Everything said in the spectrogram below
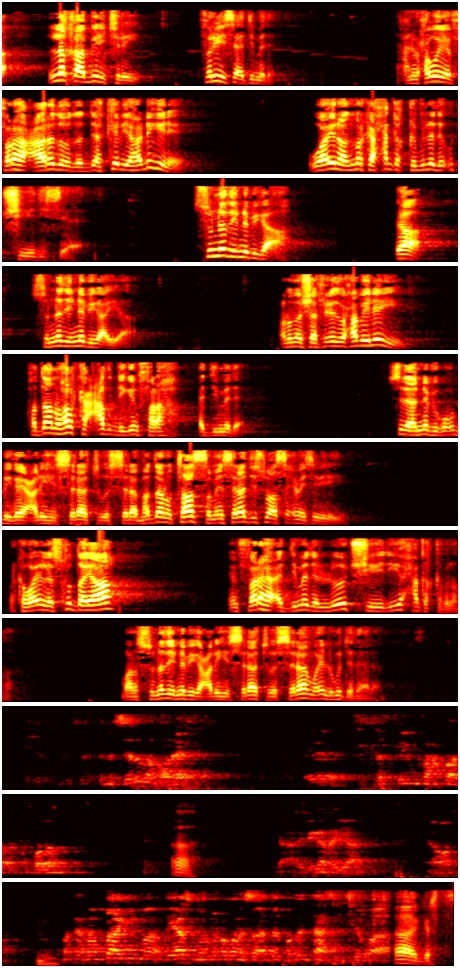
la qaabili jiray. Farihiisa addimada. Yani waxa weeye faraha caaradooda deh keliya ha dhigine waa inaad markaa xagga qiblada u jeedisaa. Sunnadii nebiga ah. Ya sunnadii nebiga ayaa. Culamada shaaficiyadu waxaabay leeyihiin haddaanu halka cad dhigin faraha addimada sidaa nebigu u dhigay calayhi salaatu wasalaam haddaanu taas samayn salaaddiisu asixi maysa bay leeyihiin marka waa in laysku dayaa in faraha addimada loo jeediyo xagga qiblada. Waana sunnadii nebiga calayhi salaatu wasalaam waa in lagu dadaalaa masalada hore dadka in waxaan ku arkay ku badan yani dhiganayaan marka ramdaagii ma qiyaas marma noqonaysaa hadda badintaasi jawaa gart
